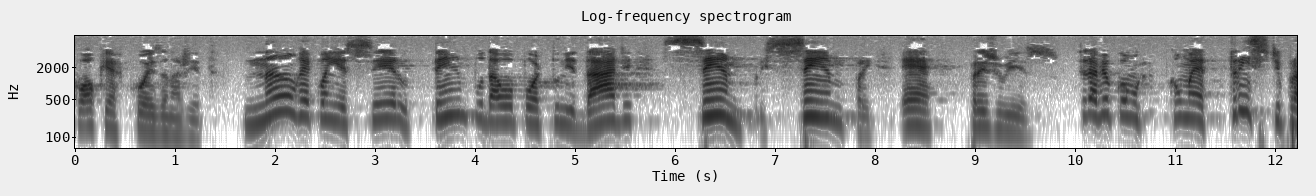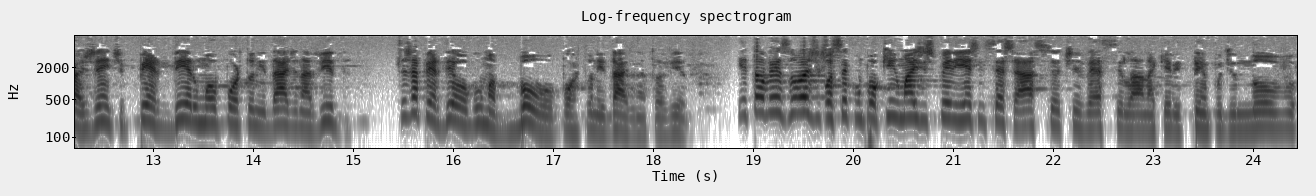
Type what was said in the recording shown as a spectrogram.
qualquer coisa na vida. Não reconhecer o tempo da oportunidade sempre, sempre é prejuízo. Você já viu como, como é triste para a gente perder uma oportunidade na vida? Você já perdeu alguma boa oportunidade na tua vida? E talvez hoje você com um pouquinho mais de experiência dissesse, ah, se eu tivesse lá naquele tempo de novo,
